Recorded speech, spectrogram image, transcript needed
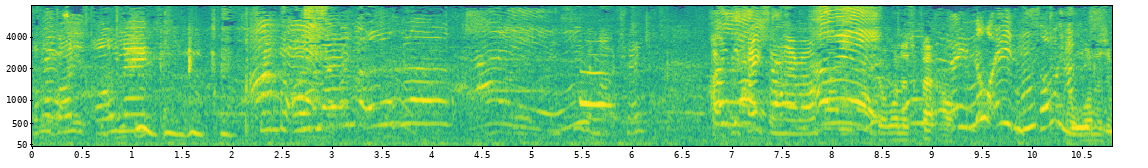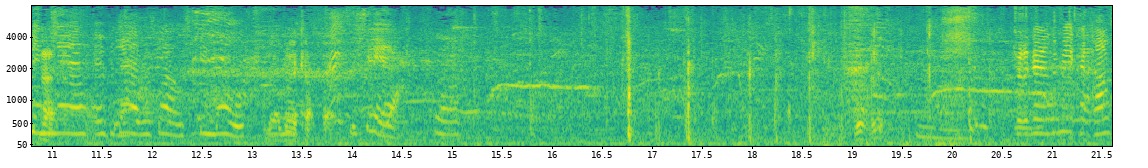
Oh my god, it's Oleg. Remember Oleg? Got his face on there, Rob. Got one as a pet. Oh, They're not inside. Hmm? got one as a pet. there, over there as well. There's two more. Yeah, meerkat pet. You see it? Do you want to go in the meerkat house?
